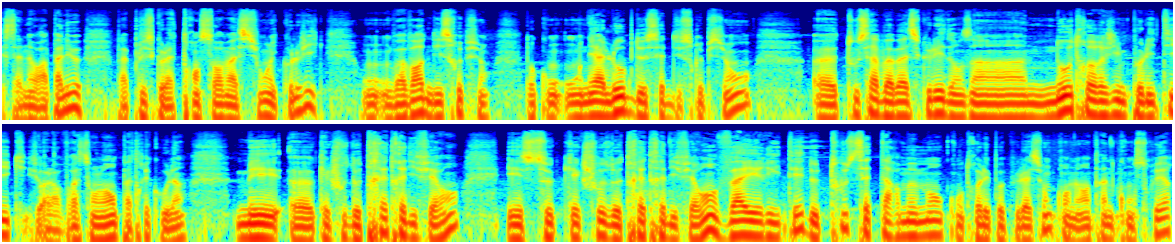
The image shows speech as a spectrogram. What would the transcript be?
ça n'aura pas lieu, pas plus que la transformation écologique. On, va avoir une disruption. Donc on, est à l'aube de cette disruption. Euh, tout ça va basculer dans un autre régime politique, alors vraisemblablement pas très cool, hein, mais euh, quelque chose de très très différent. Et ce quelque chose de très très différent va hériter de tout cet armement contre les populations qu'on est en train de construire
